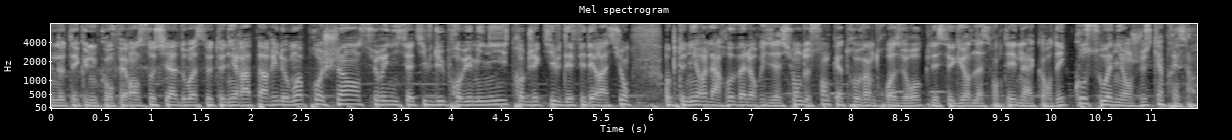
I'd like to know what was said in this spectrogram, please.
Notez qu'une conférence sociale doit se tenir à Paris le mois prochain sur initiative du Premier ministre. Objectif des fédérations, obtenir la revalorisation de 183 euros que les Ségur de la Santé n'a accordé qu'aux soignants jusqu'à présent.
